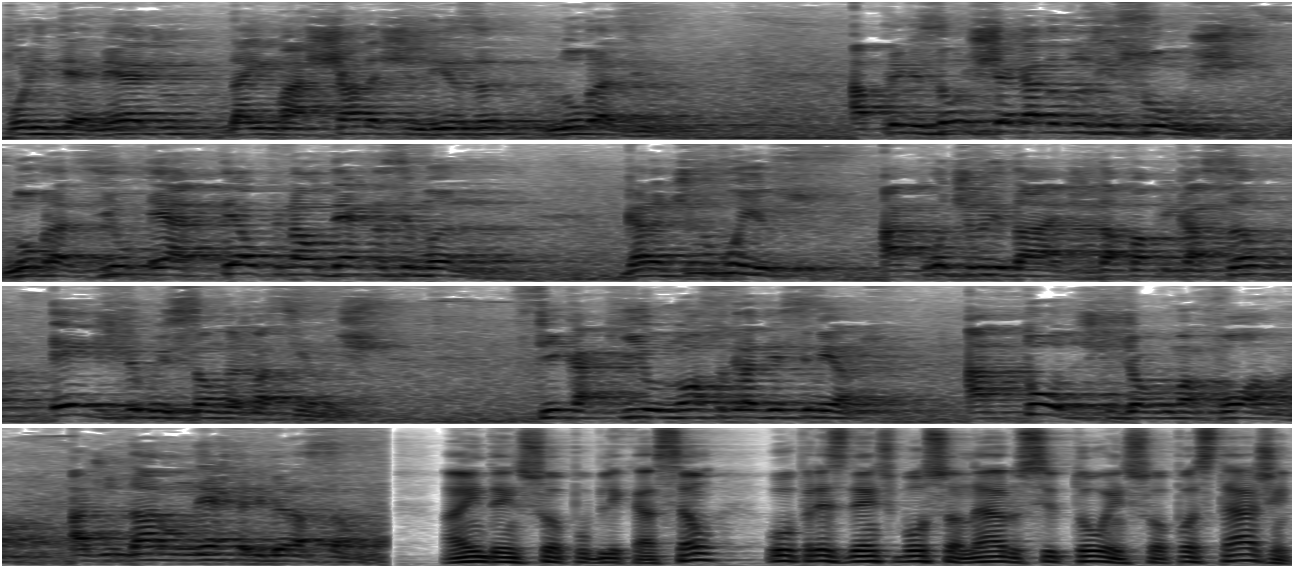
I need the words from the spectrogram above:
por intermédio da embaixada chinesa no Brasil. A previsão de chegada dos insumos no Brasil é até o final desta semana garantindo com isso a continuidade da fabricação e distribuição das vacinas. Fica aqui o nosso agradecimento a todos que de alguma forma ajudaram nesta liberação. Ainda em sua publicação, o presidente Bolsonaro citou em sua postagem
